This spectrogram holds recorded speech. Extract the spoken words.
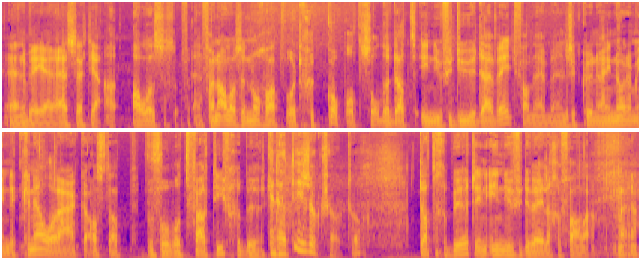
En de WRR zegt, ja, alles, van alles en nog wat wordt gekoppeld... zonder dat individuen daar weet van hebben. En ze kunnen enorm in de knel raken als dat bijvoorbeeld foutief gebeurt. En dat is ook zo, toch? Dat gebeurt in individuele gevallen. Nou ja.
